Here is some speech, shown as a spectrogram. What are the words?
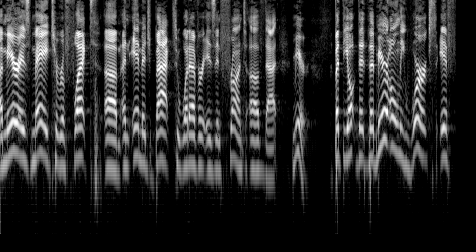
A mirror is made to reflect um, an image back to whatever is in front of that mirror. But the, the, the mirror only works if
